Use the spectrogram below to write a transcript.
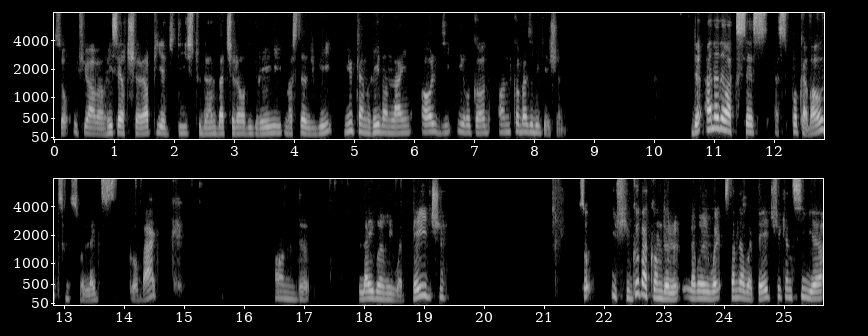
So if you are a researcher, PhD student, bachelor degree, master degree, you can read online all the Eurocode on Cobaz Education. The another access I spoke about, so let's go back on the library web page. If you go back on the library web, standard web page, you can see here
